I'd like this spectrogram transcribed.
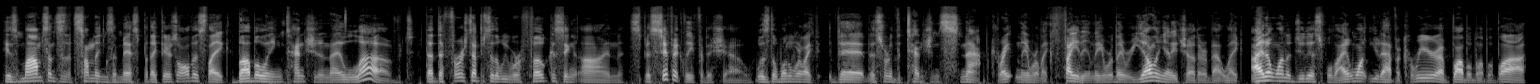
His mom senses that something's amiss, but like there's all this like bubbling tension. And I loved that the first episode that we were focusing on specifically for the show was the one where like the the sort of the tension snapped, right? And they were like fighting. They were they were yelling at each other about like I don't want to do this. Well, I want you to have a career. Blah blah blah blah blah.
